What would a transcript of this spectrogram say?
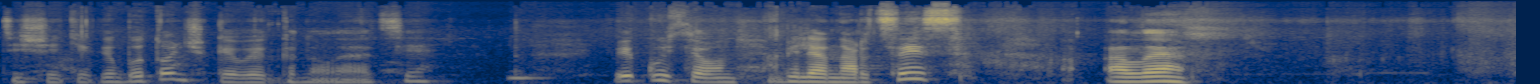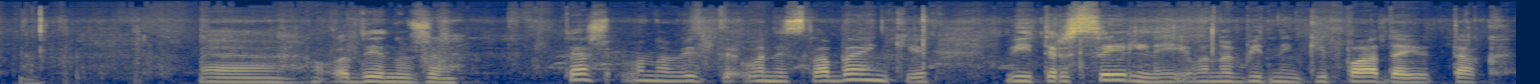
Ці ще тільки бутончики викинули, а ці. Вікуся он біля нарцис, але е, один уже теж воно від, вони слабенькі, вітер сильний, і воно бідненькі падають так.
